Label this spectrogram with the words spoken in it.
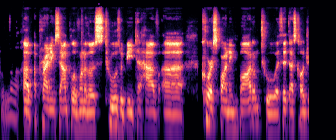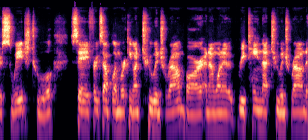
cool. a, a, prime example of one of those tools would be to have a corresponding bottom tool with it. That's called your swage tool. Say, for example, I'm working on two inch round bar and I want to retain that two inch round.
